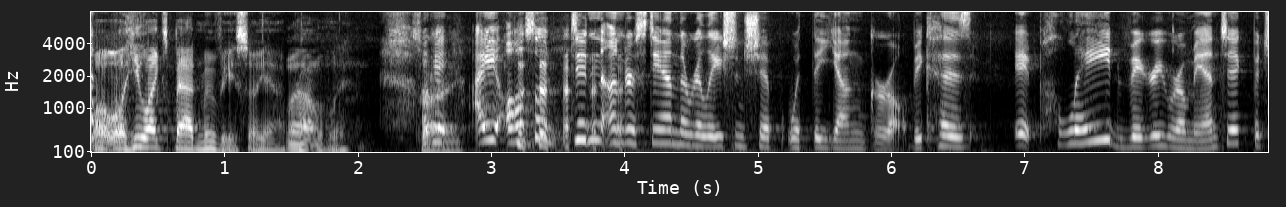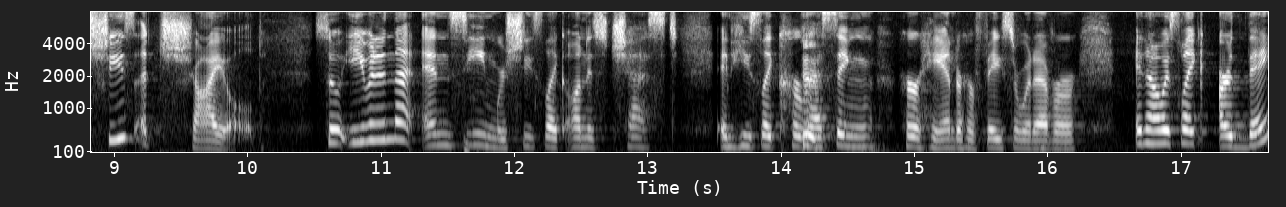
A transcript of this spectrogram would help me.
Well, well, he likes bad movies, so yeah, Well, probably. Sorry. Okay, I also didn't understand the relationship with the young girl because it played very romantic, but she's a child. So even in that end scene where she's like on his chest and he's like caressing her hand or her face or whatever, and I was like, are they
